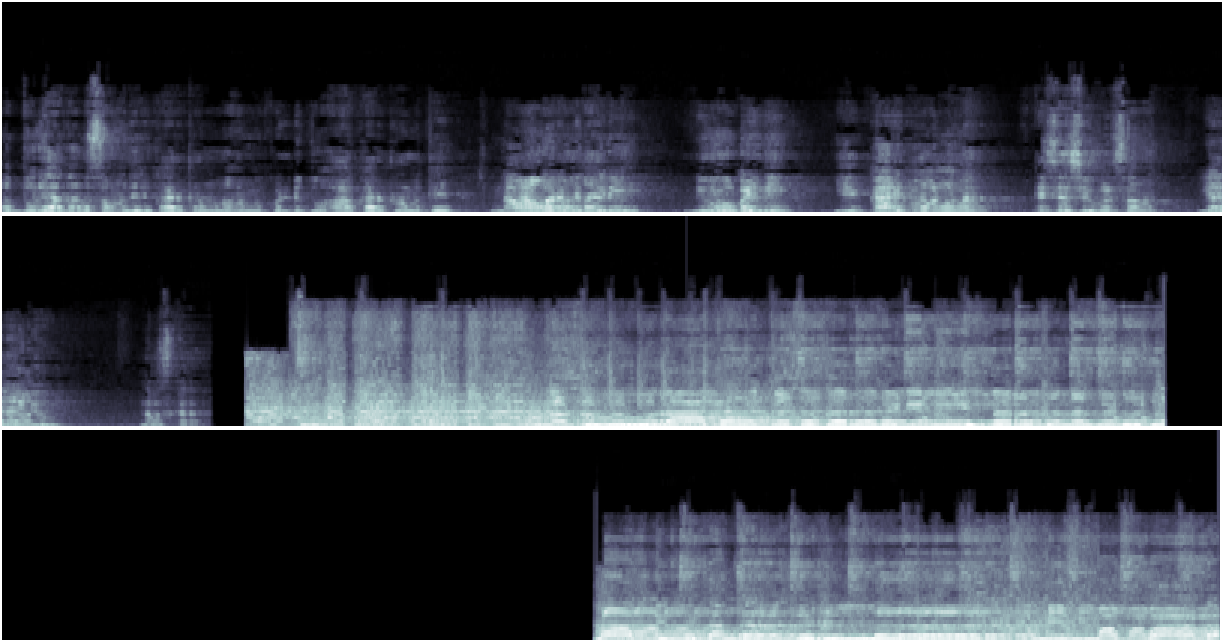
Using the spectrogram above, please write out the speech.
ಅದ್ದೂರಿಯಾದ ರಸಮಂಜರಿ ಕಾರ್ಯಕ್ರಮವನ್ನು ಹಮ್ಮಿಕೊಂಡಿದ್ದು ಆ ಕಾರ್ಯಕ್ರಮಕ್ಕೆ ನಾವು ಬರಕತ್ತೀವಿ ನೀವು ಬನ್ನಿ. ಈ ಕಾರ್ಯಕ್ರಮವನ್ನು ಯಶಸ್ವಿಗೊಳಿಸೋಣ ಎಲ್ಲರಿಗೂ ನಮಸ್ಕಾರ. ನಡುವೂರಾಗ ಕಡದರ ಕಡಿಲಿ ತರತನ ಬಿಡುದಿ. Mawawala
